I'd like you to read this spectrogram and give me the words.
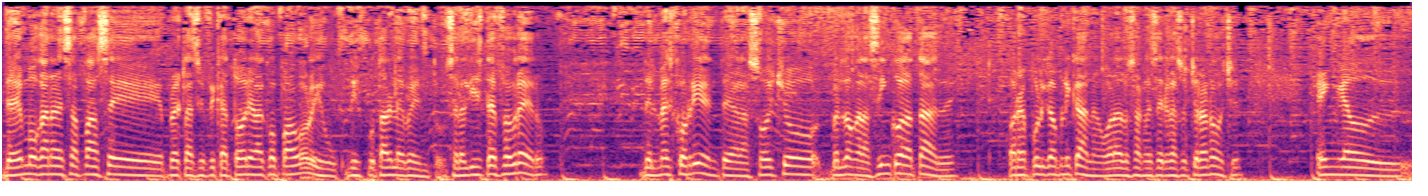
Debemos ganar esa fase preclasificatoria de la Copa Oro y disputar el evento. Será el 17 de febrero del mes corriente a las 8, perdón, a las 5 de la tarde, hora República Dominicana, hora de Los Ángeles sería las 8 de la noche, en el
